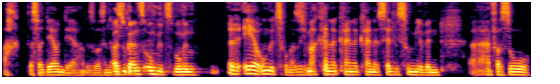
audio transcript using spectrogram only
ach, das war der und der oder sowas. also ganz ungezwungen. Äh, eher ungezwungen. Also ich mache keine, keine, keine Selfies von mir, wenn äh, einfach so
